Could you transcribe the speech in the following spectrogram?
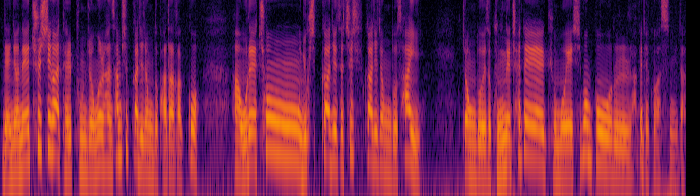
내년에 출시가 될 품종을 한 30가지 정도 받아갖고 한 올해 총 60가지에서 70가지 정도 사이 정도에서 국내 최대 규모의 시범포를 하게 될 것 같습니다.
